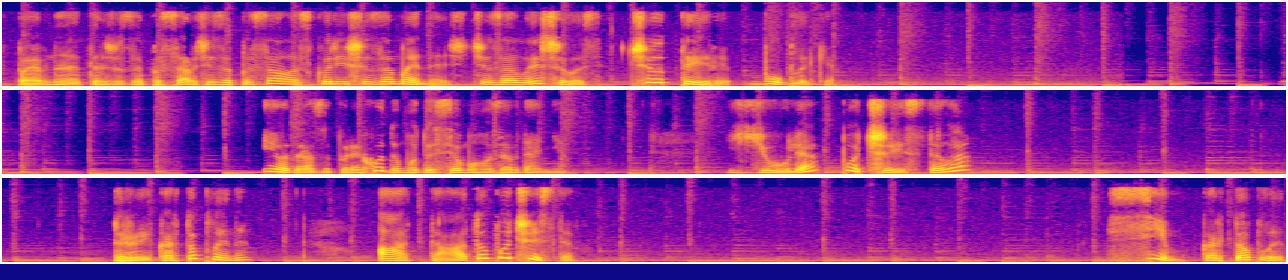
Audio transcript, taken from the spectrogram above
Впевнена, ти вже записав чи записала скоріше за мене, що залишилось чотири бублики. І одразу переходимо до сьомого завдання. Юля почистила три картоплини. А тато почистив сім картоплин.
